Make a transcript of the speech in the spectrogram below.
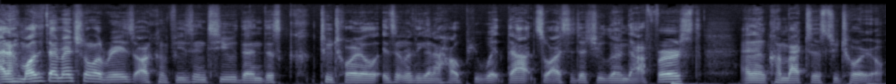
And if multidimensional arrays are confusing to you, then this tutorial isn't really going to help you with that. So I suggest you learn that first and then come back to this tutorial.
